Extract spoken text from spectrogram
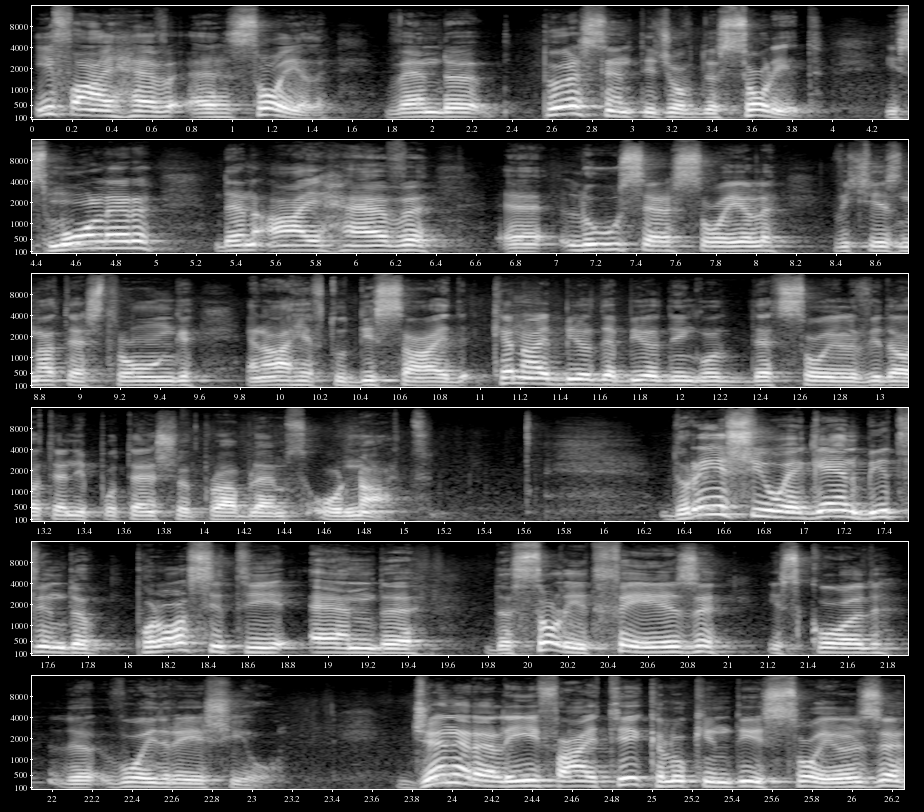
If I have a soil when the percentage of the solid is smaller, then I have a looser soil which is not as strong and I have to decide can I build a building on that soil without any potential problems or not. The ratio again between the porosity and uh, the solid phase is called the void ratio. Generally, if I take a look in these soils, uh,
